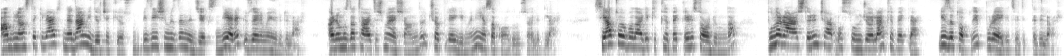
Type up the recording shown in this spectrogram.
Ambulanstakiler neden video çekiyorsun, bizi işimizden edeceksin diyerek üzerime yürüdüler. Aramızda tartışma yaşandı, çöplüğe girmenin yasak olduğunu söylediler. Siyah torbalardaki köpekleri sorduğumda bunlar araçların çarpması sonucu ölen köpekler. Biz de toplayıp buraya getirdik dediler.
